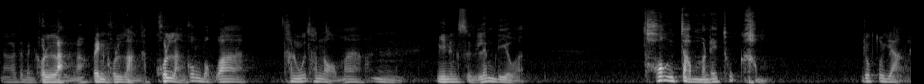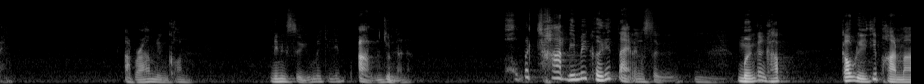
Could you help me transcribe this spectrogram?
น่าจะเป็นคนหลังเนาะเป็นคนหลังครับ คนหลังก็บอกว่าทนุถนอมมากอะมีหนังสือเล่มเดียวอะท่องจำมันได้ทุกคำยกตัวอย่างเลยอับราฮัมลินคอล์นมีหนังสืออยู่ไม่กี่เล่มอ่านมันอยู่นั่นอะเพราะว่าชาตินี้ไม่เคยได้แตะหนังสืออเหมือนกันครับ เกาหลีที่ผ่านมา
